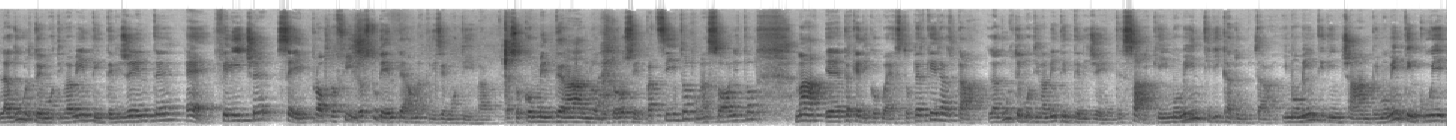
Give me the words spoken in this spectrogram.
l'adulto emotivamente intelligente è felice se il proprio figlio studente ha una crisi emotiva. Adesso commenteranno, dottor Rossi è impazzito, come al solito, ma eh, perché dico questo? Perché in realtà l'adulto emotivamente intelligente sa che i momenti di caduta, i momenti di inciampo, i momenti in cui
